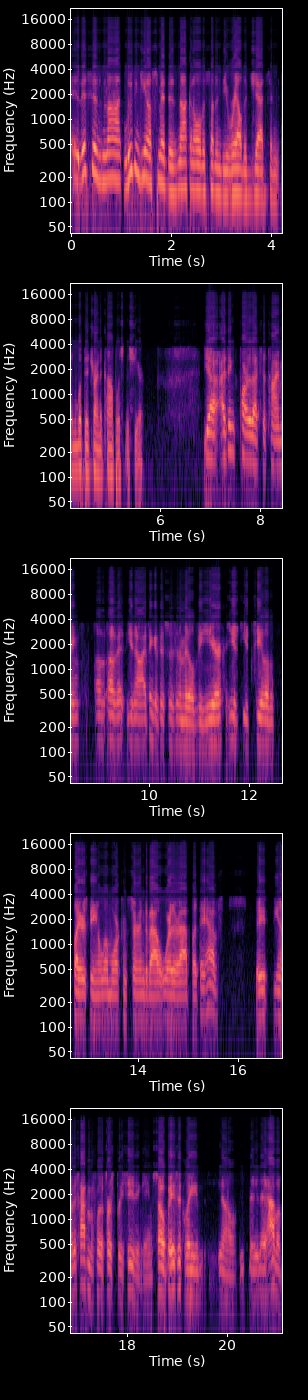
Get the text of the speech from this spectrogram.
eh, this is not, losing Geno Smith is not going to all of a sudden derail the Jets and, and what they're trying to accomplish this year. Yeah, I think part of that's the timing of, of it. You know, I think if this was in the middle of the year, you'd, you'd see them players being a little more concerned about where they're at. But they have, they, you know, this happened before the first preseason game. So basically, you know, they they have a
